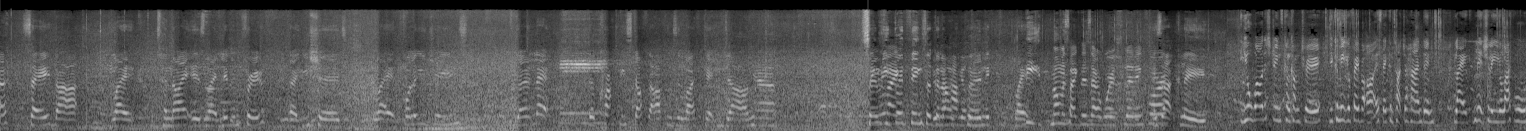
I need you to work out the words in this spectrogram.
To say that like tonight is like living proof that you should like follow your dreams. Don't let the crappy stuff that happens in life get you down. Yeah. So Things many like- good things are gonna happen. Like These moments like this are worth living for. exactly. Your wildest dreams can come true. You can meet your favourite artist, they can touch your hand, and like literally your life will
